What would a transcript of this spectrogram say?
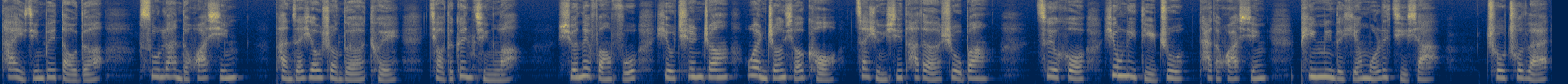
他已经被捣得酥烂的花心，盘在腰上的腿绞得更紧了。穴内仿佛有千张万张小口在吮吸他的肉棒，最后用力抵住他的花心，拼命地研磨了几下，抽出来，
